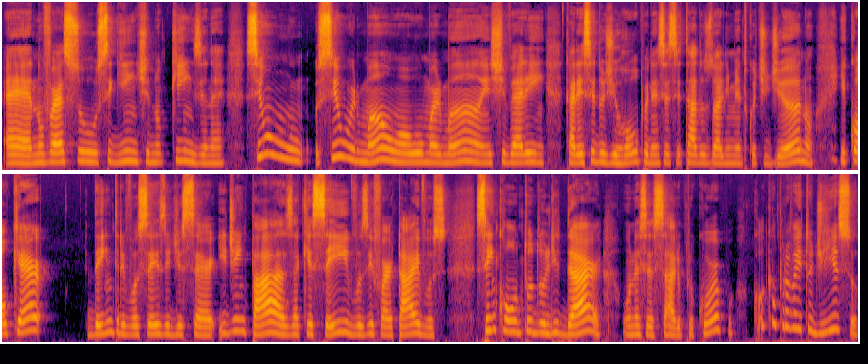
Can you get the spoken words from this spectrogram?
é, no verso seguinte no 15 né? Se um se um irmão ou uma irmã estiverem carecidos de roupa e necessitados do alimento cotidiano e qualquer dentre vocês lhe disser ide em paz aquecei-vos e fartai-vos sem contudo lhe dar o necessário para o corpo qual que é o proveito disso?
